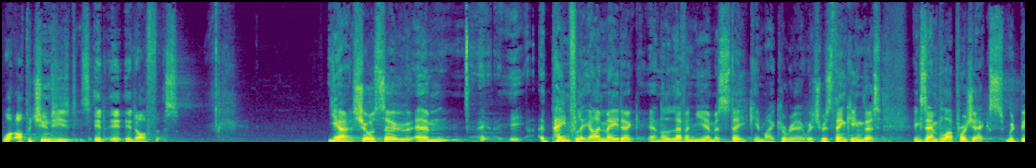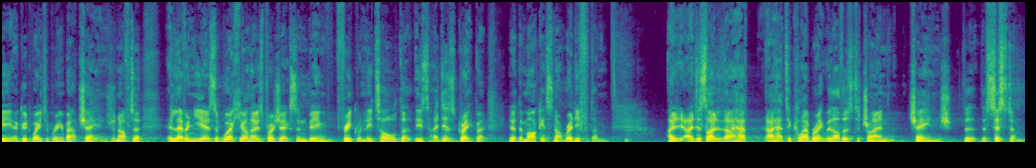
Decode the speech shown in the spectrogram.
what opportunities it, it, it offers. Yeah, sure. So, um, painfully, I made a, an 11 year mistake in my career, which was thinking that exemplar projects would be a good way to bring about change. And after 11 years of working on those projects and being frequently told that these ideas are great, but you know, the market's not ready for them, I, I decided that I had, I had to collaborate with others to try and change the, the system.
